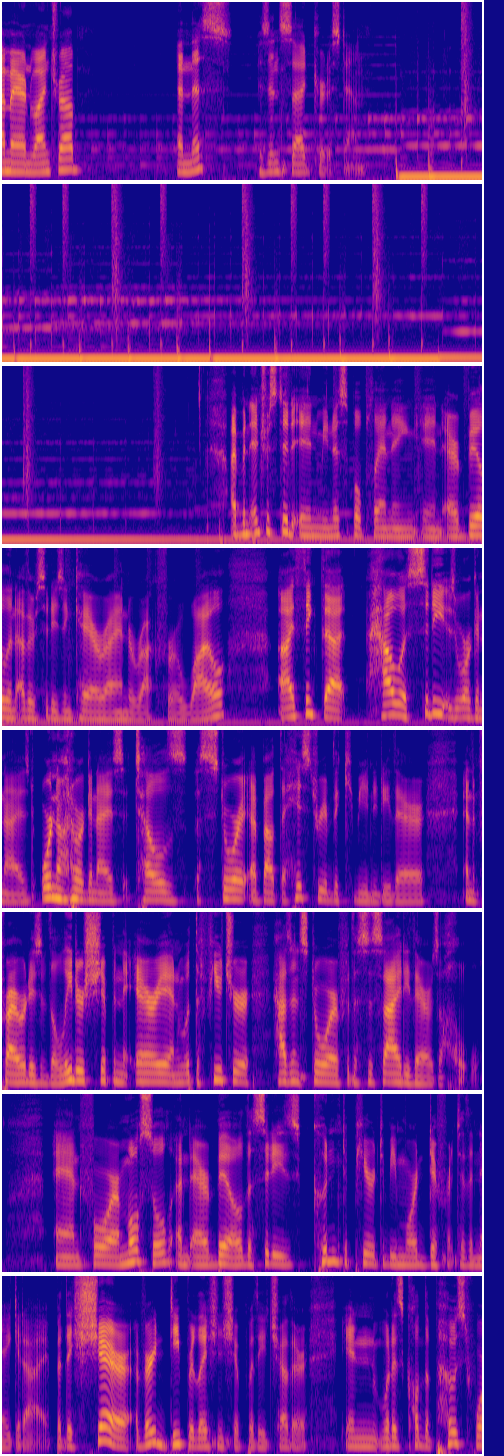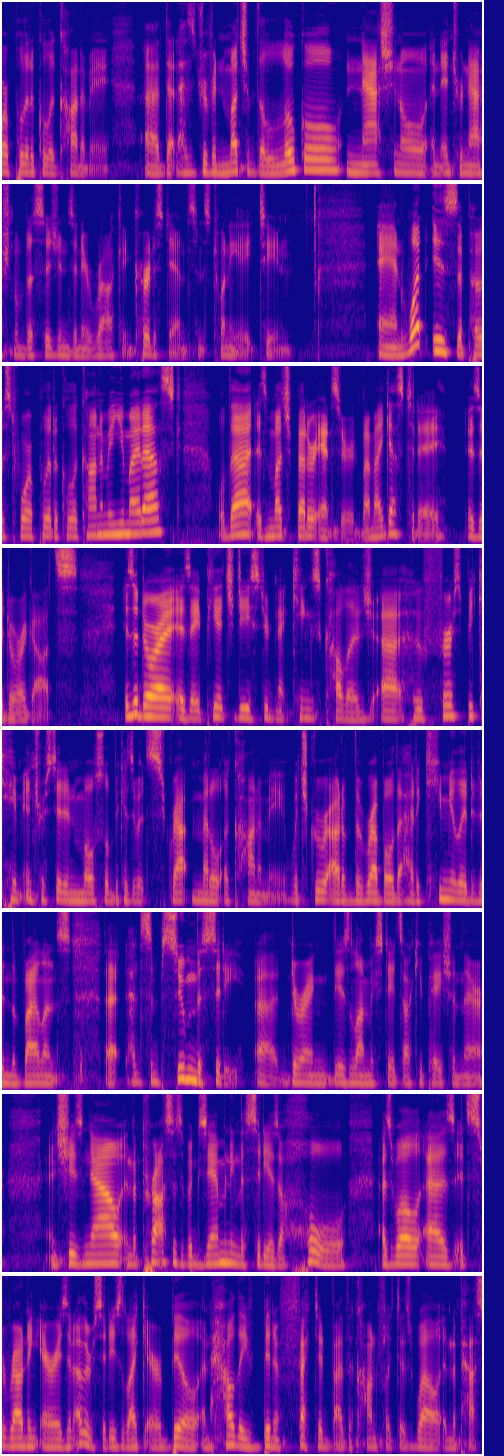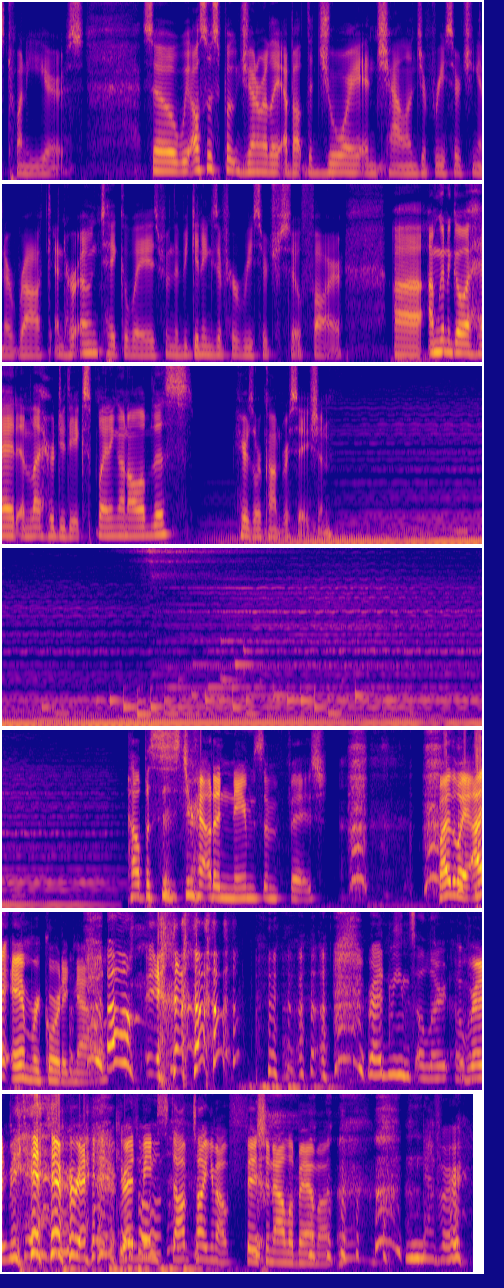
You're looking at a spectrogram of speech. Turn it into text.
I'm Aaron Weintraub, and this is Inside Kurdistan. I've been interested in municipal planning in Erbil and other cities in KRI and Iraq for a while. I think that how a city is organized or not organized tells a story about the history of the community there and the priorities of the leadership in the area and what the future has in store for the society there as a whole. And for Mosul and Erbil, the cities couldn't appear to be more different to the naked eye, but they share a very deep relationship with each other in what is called the post war political economy uh, that has driven much of the local, national, and international decisions in Iraq and Kurdistan since 2018. And what is the post war political economy, you might ask? Well, that is much better answered by my guest today, Isadora Gotts. Isadora is a PhD student at King's College uh, who first became interested in Mosul because of its scrap metal economy, which grew out of the rubble that had accumulated in the violence that had subsumed the city uh, during the Islamic State's occupation there. And she's now in the process of examining the city as a whole, as well as its surrounding areas in other cities like Erbil and how they've been affected by the conflict as well in the past 20 years. So, we also spoke generally about the joy and challenge of researching in Iraq and her own takeaways from the beginnings of her research so far. Uh, I'm going to go ahead and let her do the explaining on all of this. Here's our conversation. Help a sister out and name some fish. By the way, I am recording now. Oh. red means alert. alert. Red, mean, red, red means stop talking about fish in Alabama. Never.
